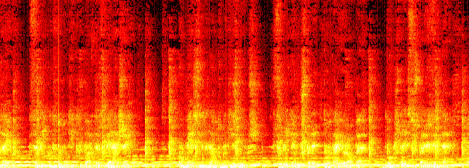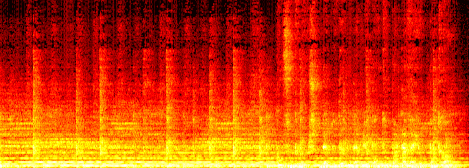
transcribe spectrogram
Aveiro. Fabrico de todo tipo de portas de garagem. Comércio de automatismos. Fabricamos para toda a Europa. Bons preços para revenda. Consulte-nos www.portaveiro.com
